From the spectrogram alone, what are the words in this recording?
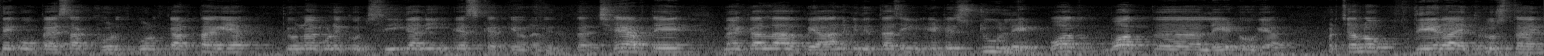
ਤੇ ਉਹ ਪੈਸਾ ਖੁਰਦ-ਖੁਰਦ ਕਰਤਾ ਗਿਆ ਤੇ ਉਹਨਾਂ ਕੋਲੇ ਕੁਝ ਸੀਗਾ ਨਹੀਂ, ਇਸ ਕਰਕੇ ਉਹਨਾਂ ਨੇ ਦਿੱਤਾ। 6 ਹਫ਼ਤੇ ਮੈਂ ਕੱਲ ਬਿਆਨ ਵੀ ਦਿੱਤਾ ਸੀ ਇਟ ਇਜ਼ ਟੂ ਲੇਟ ਬਹੁਤ ਬਹੁਤ ਲੇਟ ਹੋ ਗਿਆ। ਪਰ ਚਲੋ, ਦੇਰ ਆਏ ਦਰੁਸਤ ਆਏ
